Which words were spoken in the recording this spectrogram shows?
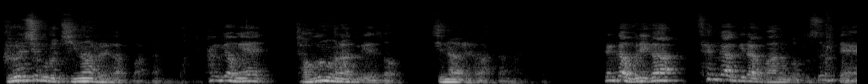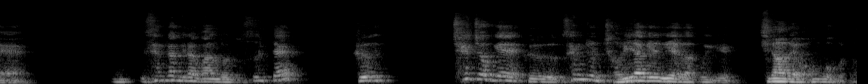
그런 식으로 진화를 해갖고 왔단 말이죠. 환경에 적응을 하기 위해서 진화를 해왔단 말이죠. 그러니까 우리가 생각이라고 하는 것도 쓸 때 생각이라고 하는 것도 쓸 때 그 최적의 그 생존 전략에 의해 갖고 이게 진화되어 온 거거든.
